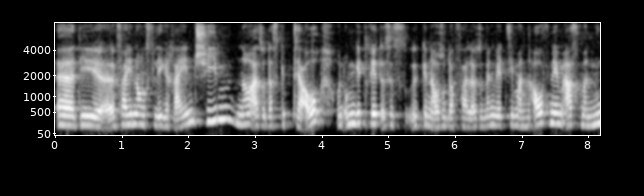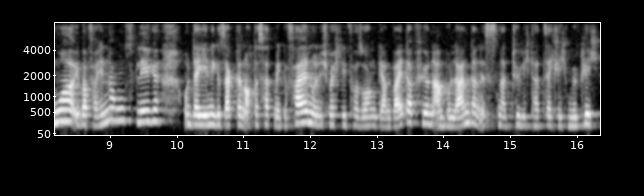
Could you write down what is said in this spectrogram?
äh, die äh, Verhinderungspflege reinschieben. Ne? Also das gibt es ja auch. Und umgedreht ist es äh, genauso der Fall. Also wenn wir jetzt jemanden aufnehmen, erstmal nur über Verhinderungspflege und derjenige sagt dann auch, das hat mir gefallen und ich möchte die Versorgung gern weiterführen, ambulant, dann ist es natürlich tatsächlich möglich,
